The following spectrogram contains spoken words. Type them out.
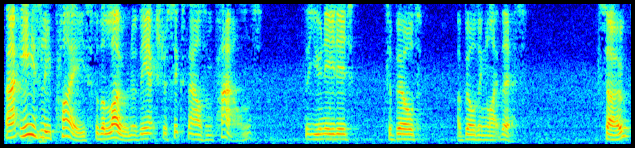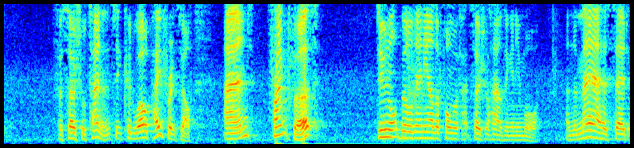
that easily plays for the loan of the extra six thousand pounds that you needed to build a building like this. So, for social tenants, it could well pay for itself. And Frankfurt do not build any other form of social housing anymore. And the mayor has said,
